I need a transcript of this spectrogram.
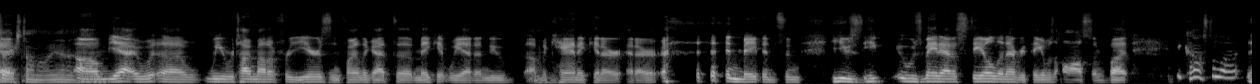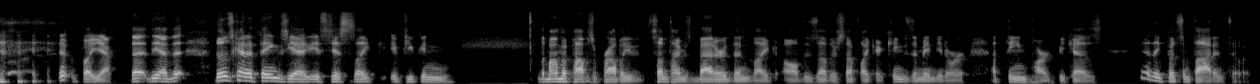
vortex tunnel. Yeah. um yeah it uh, we were talking about it for years and finally got to make it we had a new uh, Mhm. mechanic in our at our in maintenance and he used he it was made out of steel and everything it was awesome but it cost a lot but yeah that yeah that, those kind of things yeah it's just like if you can the mom and pops are probably sometimes better than like all this other stuff like a Kings Dominion or a theme Mhm. park because yeah, they put some thought into it.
